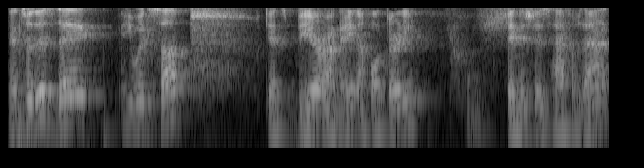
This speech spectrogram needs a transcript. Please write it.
and to this day he wakes up, gets beer around eight, a whole thirty, finishes half of that.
